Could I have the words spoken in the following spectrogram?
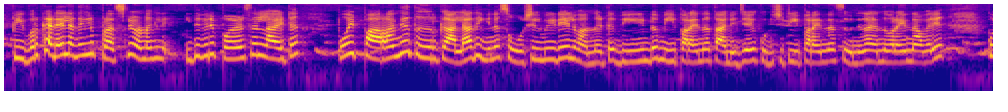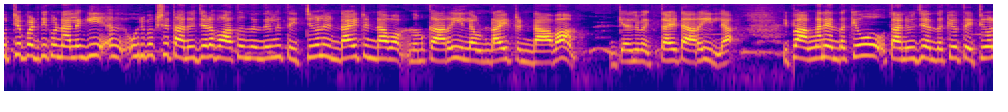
ഇപ്പോൾ ഇവർക്കിടയിൽ എന്തെങ്കിലും പ്രശ്നം ഉണ്ടെങ്കിൽ ഇതിവർ പേഴ്സണലായിട്ട് പോയി പറഞ്ഞു തീർക്കുക. അല്ലാതെ ഇങ്ങനെ സോഷ്യൽ മീഡിയയിൽ വന്നിട്ട് വീണ്ടും ഈ പറയുന്ന തനുജയെ കുറിച്ചിട്ട് ഈ പറയുന്ന സുനിത എന്ന് പറയുന്ന അവർ കുറ്റപ്പെടുത്തിക്കൊണ്ട് അല്ലെങ്കിൽ ഒരുപക്ഷെ തനുജയുടെ ഭാഗത്ത് നിന്ന് എന്തെങ്കിലും തെറ്റുകൾ ഉണ്ടായിട്ടുണ്ടാവാം. നമുക്കറിയില്ല ഉണ്ടായിട്ടുണ്ടാവാം. എനിക്കതിൽ വ്യക്തമായിട്ട് അറിയില്ല. ഇപ്പം അങ്ങനെ എന്തൊക്കെയോ തനുജ എന്തൊക്കെയോ തെറ്റുകൾ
